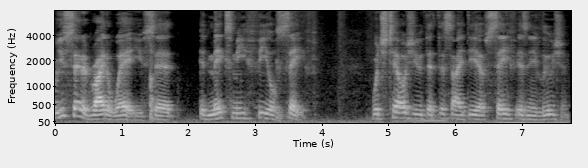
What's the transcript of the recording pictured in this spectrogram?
Well, you said it right away. You said, it makes me feel safe, which tells you that this idea of safe is an illusion.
